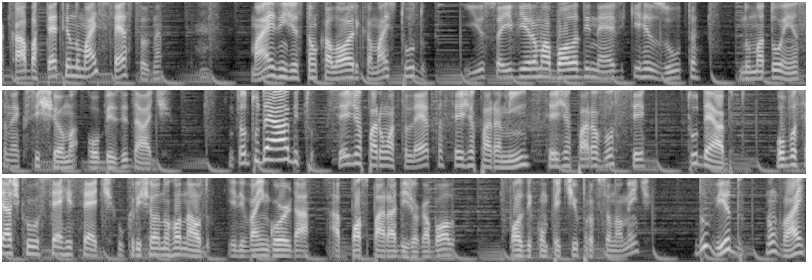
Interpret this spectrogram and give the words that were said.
acaba até tendo mais festas, né? mais ingestão calórica, mais tudo. E isso aí vira uma bola de neve que resulta numa doença né, que se chama obesidade. Então tudo é hábito, seja para um atleta, seja para mim, seja para você. Tudo é hábito. Ou você acha que o CR7, o Cristiano Ronaldo, ele vai engordar após parar de jogar bola? Após de competir profissionalmente? Duvido, não vai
